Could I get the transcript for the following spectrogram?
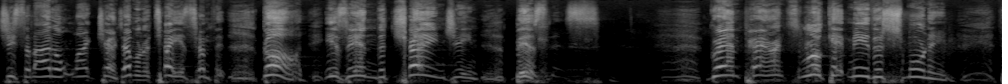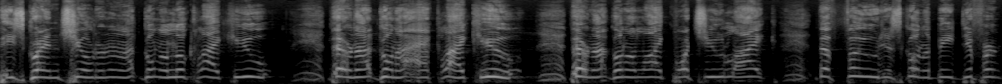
She said, I don't like change. I'm going to tell you something. God is in the changing business. Grandparents, look at me this morning. These grandchildren are not going to look like you. They're not going to act like you. They're not going to like what you like. The food is going to be different.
